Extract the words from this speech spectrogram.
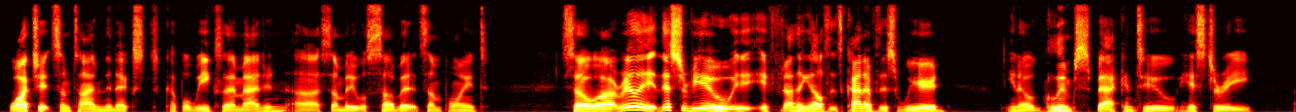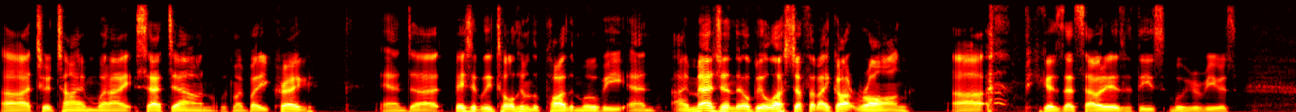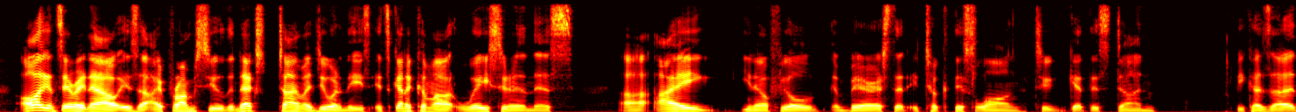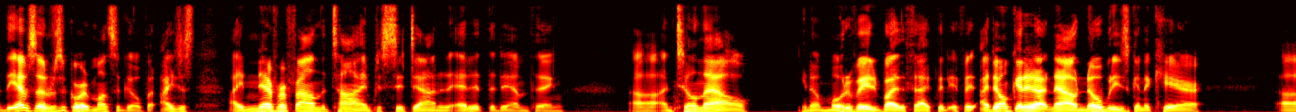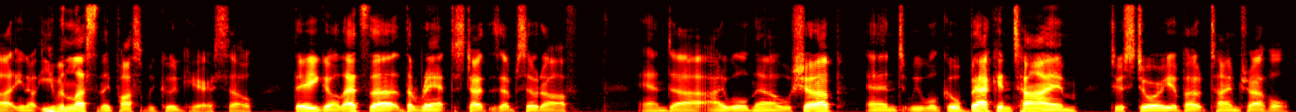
watch it sometime in the next couple weeks, I imagine. Uh, somebody will sub it at some point. So, uh, really, this review, if nothing else, it's kind of this weird, you know, glimpse back into history uh, to a time when I sat down with my buddy Craig and uh, basically told him the plot of the movie. And I imagine there'll be a lot of stuff that I got wrong uh, because that's how it is with these movie reviews all I can say right now is that I promise you, the next time I do one of these, it's gonna come out way sooner than this. Uh, I, you know, feel embarrassed that it took this long to get this done because uh, the episode was recorded months ago, but I just I never found the time to sit down and edit the damn thing uh, until now. You know, motivated by the fact that if it, I don't get it out now, nobody's gonna care. Uh, you know, even less than they possibly could care. So there you go. That's the the rant to start this episode off. And uh, I will now shut up and we will go back in time to a story about time travel.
